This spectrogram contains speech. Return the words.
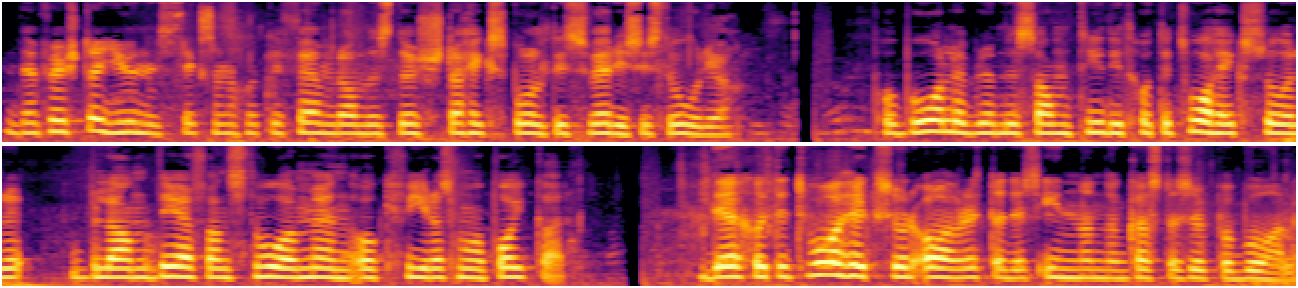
Den 1 juni 1675 brann den största häxbålet i Sveriges historia. På bålet brände samtidigt 72 häxor. Bland det fanns två män och fyra små pojkar. De 72 häxor avrättades innan de kastades upp på bål.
